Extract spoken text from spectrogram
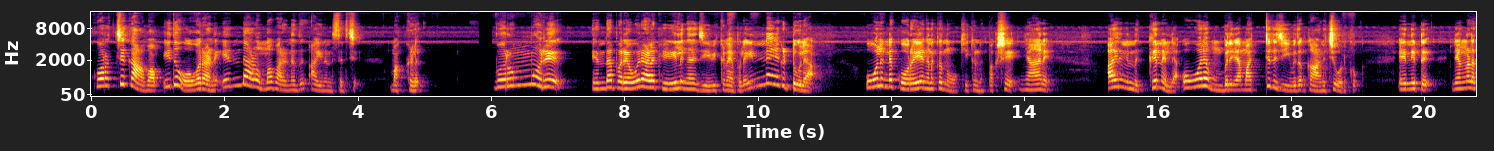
കുറച്ചൊക്കെ ആവാം. ഇത് ഓവറാണ് എന്താണ് ഉമ്മ പറയണത് അതിനനുസരിച്ച്? മക്കൾ. വെറും ഒരു എന്താ പറയുക ഒരാളെ കീഴിൽ ഇങ്ങനെ ജീവിക്കണേ പോലെ എന്നെ കിട്ടൂല. ഓലെന്നെ കുറേ അങ്ങനെയൊക്കെ നോക്കിക്കണ് പക്ഷേ ഞാൻ അതിന് ഞാൻ നിൽക്കുന്നില്ല. ഓല മുമ്പിൽ ഞാൻ മറ്റൊരു ജീവിതം കാണിച്ചു കൊടുക്കും. എന്നിട്ട് ഞങ്ങൾ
